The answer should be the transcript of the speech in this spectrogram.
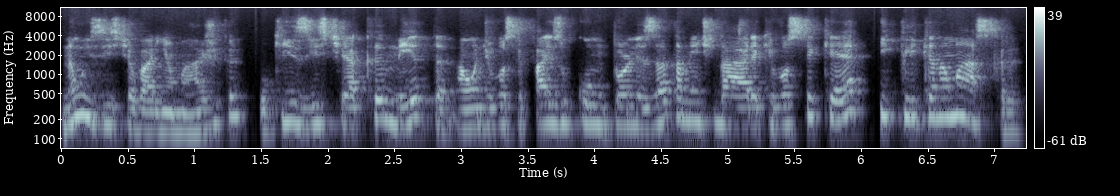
não existe a varinha mágica, o que existe é a caneta, onde você faz o contorno exatamente da área que você quer e clica na máscara.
